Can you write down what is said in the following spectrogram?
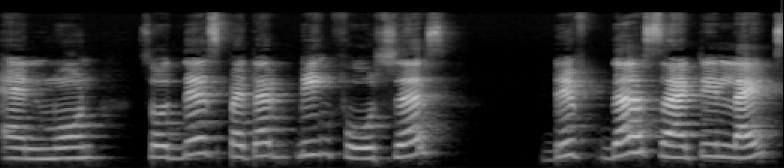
and moon. So this perturbing forces drift the satellites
